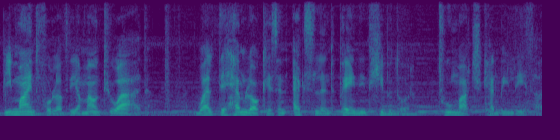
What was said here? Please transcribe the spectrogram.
Be mindful of the amount you add. While the hemlock is an excellent pain inhibitor, too much can be lethal.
